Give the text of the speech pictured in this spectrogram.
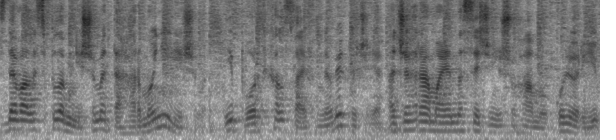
здавались плавнішими та гармонійнішими. І порт Half-Life не виключення, адже гра має насиченішу гаму кольорів,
